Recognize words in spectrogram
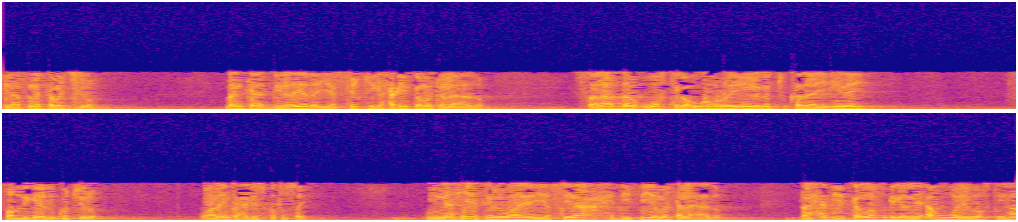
khilaafna kama jiro. Dhanka diraayada iyo fiqhiga xadiidka marka la aado salaada waktiga ugu horreeya in laga tukadayo inay fadligeedu ku jiro. Waana inta xadiisku tusay. Min naaxiyati riwaaya iyo sinaaca xadiiiya marka la aado baa xadiidka lafdigan liwali waqtiha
